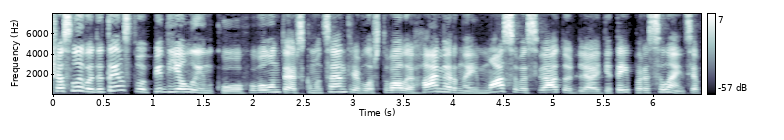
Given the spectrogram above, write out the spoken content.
Щасливе дитинство під ялинку у волонтерському центрі влаштували гамірне і масове свято для дітей-переселенців.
